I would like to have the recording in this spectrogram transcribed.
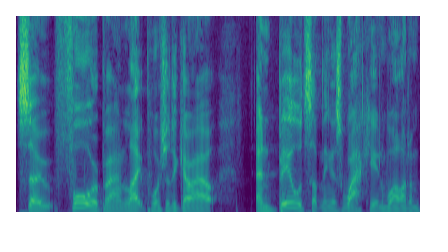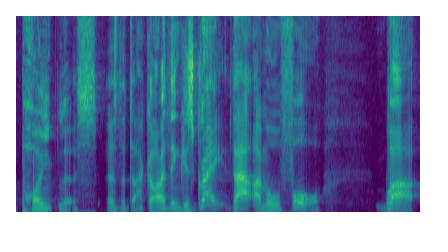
So for a brand like Porsche to go out and build something as wacky and wild and pointless as the Dakar, I think is great. That I'm all for. But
